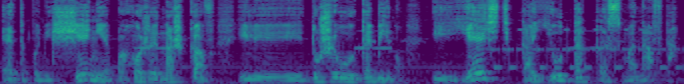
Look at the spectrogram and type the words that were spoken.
Это помещение, похожее на шкаф или душевую кабину, и есть каюта космонавта.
